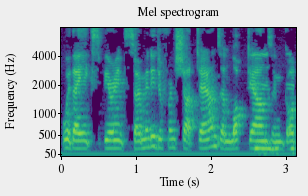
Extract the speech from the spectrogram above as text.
where they experienced so many different shutdowns and lockdowns mm-hmm. and God.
